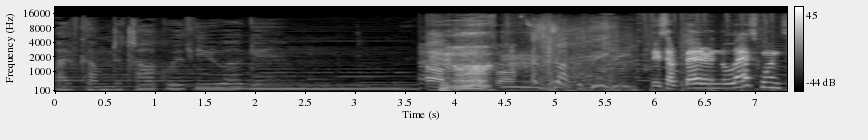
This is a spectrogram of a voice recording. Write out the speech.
I've come to talk with you again. Oh, beautiful. Drop the beat. These are better than the last ones.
